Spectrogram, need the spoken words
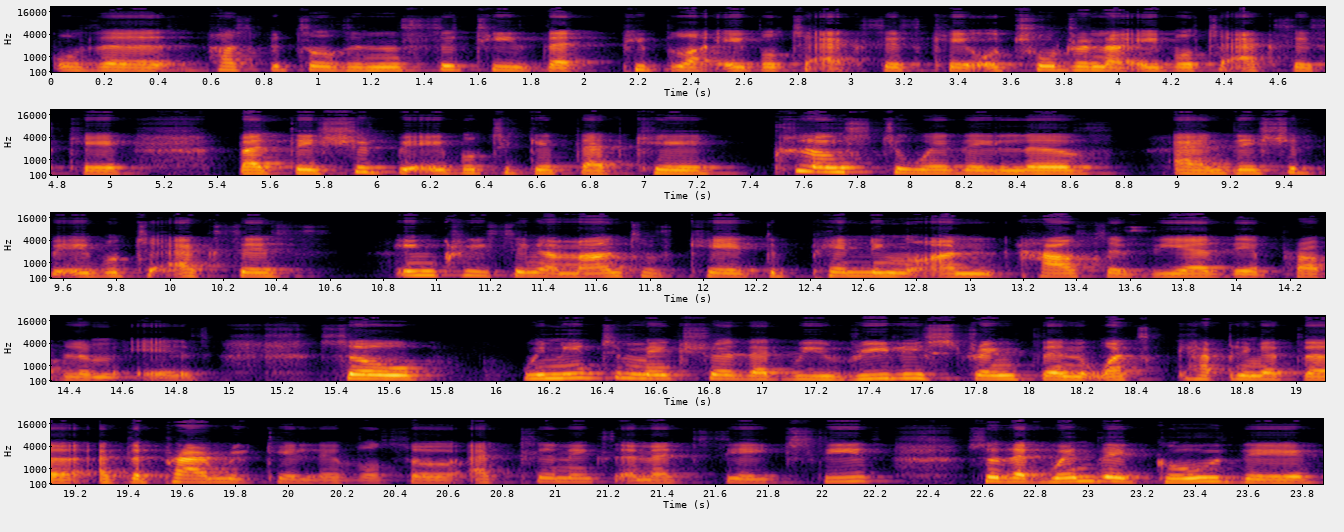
or the hospitals in the cities that people are able to access care or children are able to access care, but they should be able to get that care close to where they live and they should be able to access increasing amount of care depending on how severe their problem is. So we need to make sure that we really strengthen what's happening at the at the primary care level so at clinics and at chcs so that when they go there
